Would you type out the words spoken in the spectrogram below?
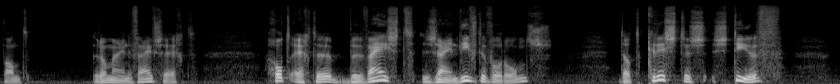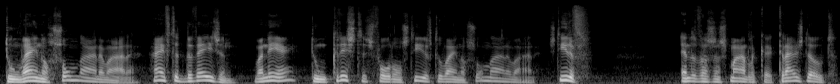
Want Romeinen 5 zegt: God echter bewijst zijn liefde voor ons dat Christus stierf toen wij nog zondaren waren. Hij heeft het bewezen. Wanneer? Toen Christus voor ons stierf toen wij nog zondaren waren. Stierf. En dat was een smadelijke kruisdood.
